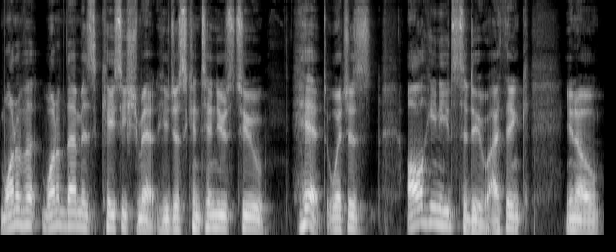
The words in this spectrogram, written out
one of one of them is Casey Schmitt. He just continues to hit, which is all he needs to do. I think, you know,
